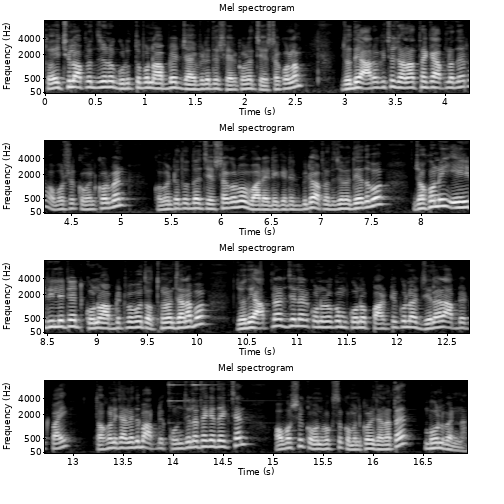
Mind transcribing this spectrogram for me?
তো এই ছিল আপনাদের জন্য গুরুত্বপূর্ণ আপডেট। যাই ভিডিওতে শেয়ার করার চেষ্টা করলাম। যদি আরও কিছু জানার থাকে আপনাদের, অবশ্যই কমেন্ট করবেন। কমেন্টে তো দেওয়ার চেষ্টা করব বা ডেডিকেটেড ভিডিও আপনাদের জন্য দিয়ে দেবো। যখনই এই রিলেটেড কোনো আপডেট পাবো তৎক্ষণাৎ জানাব। যদি আপনার জেলার কোনো রকম কোনো পার্টিকুলার জেলার আপডেট পাই তখনই জানিয়ে দেবো আপনি কোন জেলা থেকে দেখছেন, অবশ্যই কমেন্ট বক্সে কমেন্ট করে জানাতে ভুলবেন না।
